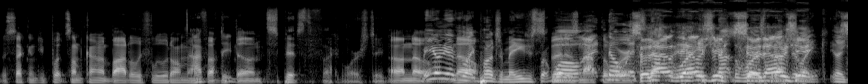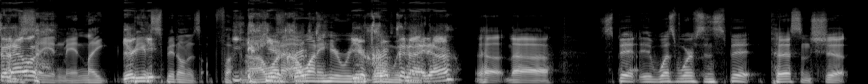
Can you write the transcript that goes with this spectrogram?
the second you put some kind of bodily fluid on me, I'm I- fucking dude, done. Spit's the fucking worst, dude. Oh no, But you don't even have to like punch him, man. You just Spit well, is not the no, worst. it's So that- that was your- not the so worst. that I'm was just your- like, like so I'm that was- saying, man. Like You're- being you- spit on is fucking. I wanna- I wanna hear where your you're going with kryptonite, that. huh? Uh, nah, spit. It was worse than spit. piss and shit.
